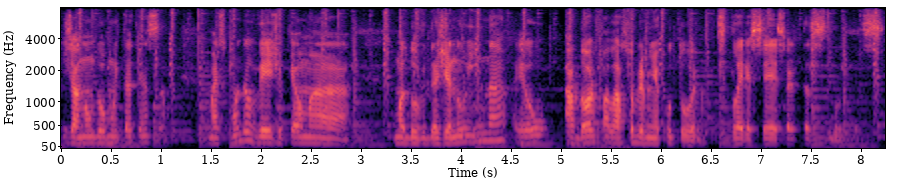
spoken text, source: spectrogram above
já não dou muita atenção. Mas quando eu vejo que é uma, uma dúvida genuína, eu adoro falar sobre a minha cultura, esclarecer certas dúvidas.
